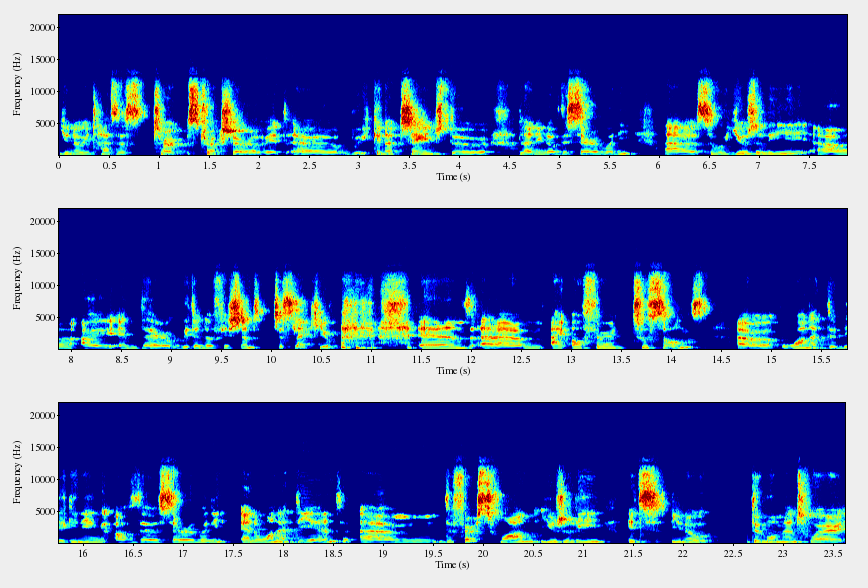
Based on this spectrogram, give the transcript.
you know, it has a stru- structure of it. Uh, we cannot change the planning of the ceremony. Uh, so usually, uh, I am there with an officiant, just like you, and um, I offer two songs. uh, one at the beginning of the ceremony and one at the end. Um, the first one, usually, it's, you know, the moment where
